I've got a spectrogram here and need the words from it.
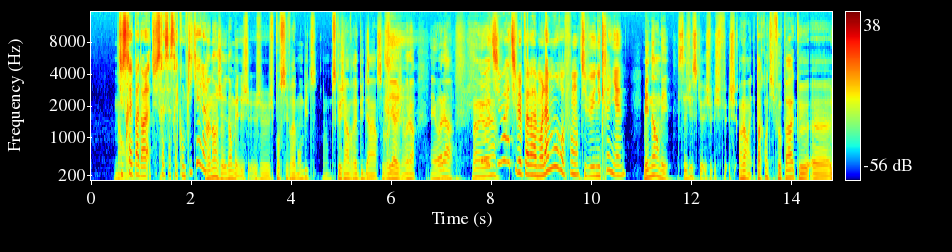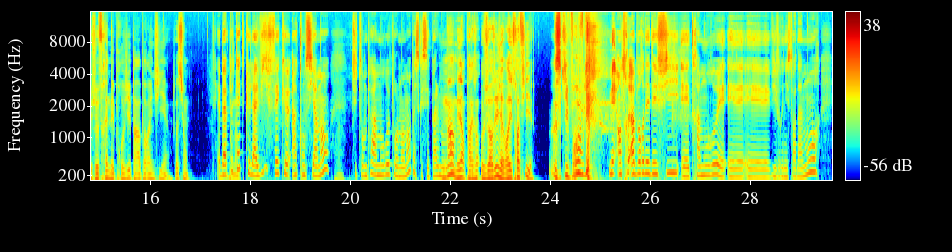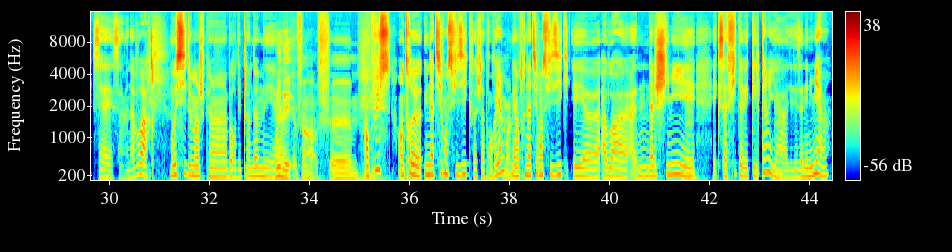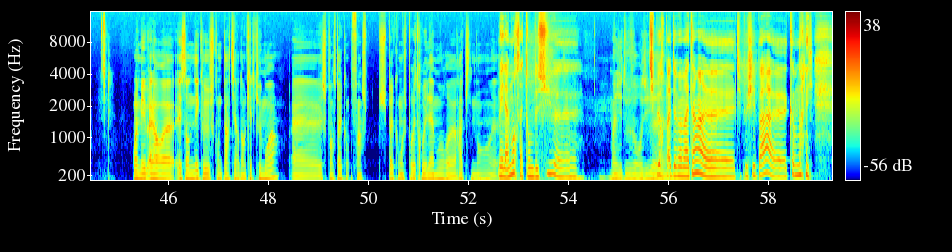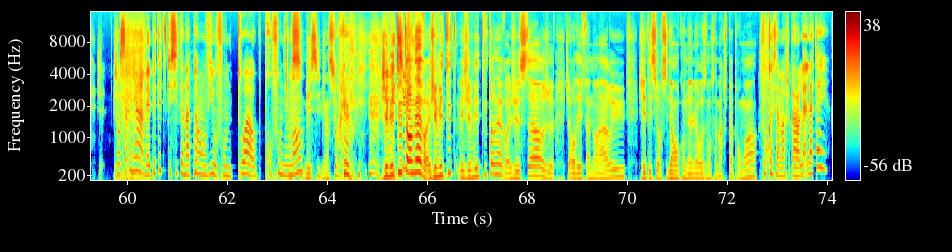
Non. tu serais pas dans la... tu serais, ça serait compliqué là. Non, non, je, non mais je, je, je poursuivrai mon but. Parce que j'ai un vrai but derrière ce voyage. voilà. Et voilà. Non, mais, voilà. Tu vois, tu veux pas vraiment l'amour au fond, tu veux une Ukrainienne. Mais non, mais c'est juste que. Oh non, par contre, il faut pas que euh, je freine mes projets par rapport à une fille. hein. Attention. Eh ben peut-être que la vie fait que inconsciemment, Ouais. tu tombes pas amoureux pour le moment parce que c'est pas le moment. Non, mais non, par exemple, aujourd'hui, j'ai abordé trois filles. Ce qui prouve que. Mais entre aborder des filles et être amoureux et, et- et vivre une histoire d'amour, ça n'a rien à voir. Moi aussi, demain, je peux aborder plein d'hommes. Et, Oui, euh, mais enfin. euh, En plus, entre une attirance physique, enfin, je n'apprends rien, Ouais. mais entre une attirance physique et euh, avoir une alchimie et, Mm. et que ça fit avec quelqu'un, il y, a y a des années-lumière. hein. Ouais, mais alors, étant donné que je compte partir dans quelques mois, je pense pas. Enfin, je, je sais pas comment je pourrais trouver l'amour euh, rapidement. euh. Mais l'amour, ça tombe dessus. euh, Moi, j'ai toujours dû. Tu peux repas demain matin, tu peux, je sais pas, comme dans les. Je- J'en sais rien, mais peut-être que si t'en as pas envie au fond de toi, au- Ah, profondément. si, mais si, bien sûr que oui. Je mets tout tu- en œuvre. Je mets tout, mais je mets tout en œuvre. Je sors, je, j'aborde des femmes dans la rue. J'ai été sur aussi des rencontres, mais malheureusement, ça marche pas pour moi. Pourquoi ça marche? Alors la, la taille?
